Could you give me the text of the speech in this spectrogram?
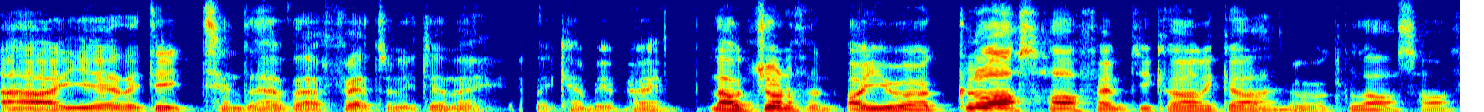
Ah, uh, yeah, they do tend to have that effect on you, don't they? They can be a pain. Now, Jonathan, are you a glass half empty kind of guy or a glass half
